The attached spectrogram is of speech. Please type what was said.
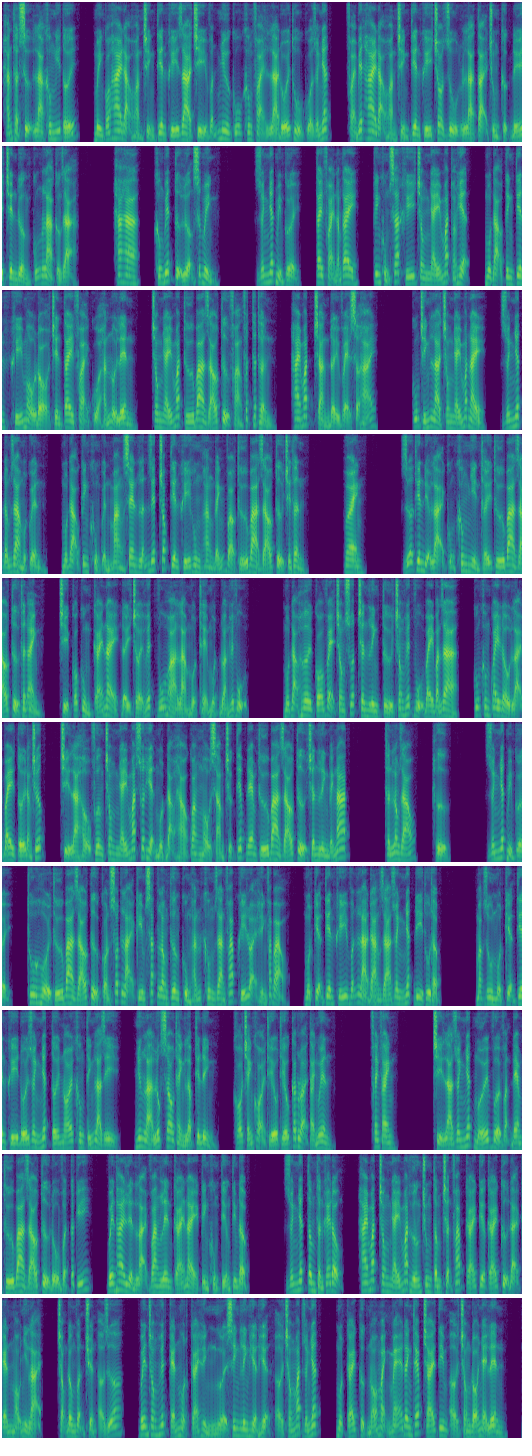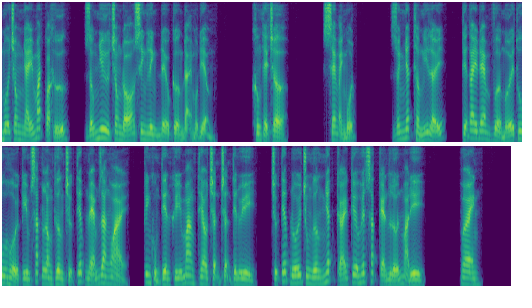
hắn thật sự là không nghĩ tới, mình có hai đạo hoàn chỉnh tiên khí ra chỉ vẫn như cũ không phải là đối thủ của doanh nhất, phải biết hai đạo hoàn chỉnh tiên khí cho dù là tại trung cực đế trên đường cũng là cường giả. Ha ha, không biết tự lượng sức mình. Doanh nhất mỉm cười, tay phải nắm tay, kinh khủng sát khí trong nháy mắt thoáng hiện, một đạo tinh tiên khí màu đỏ trên tay phải của hắn nổi lên, trong nháy mắt thứ ba giáo tử phảng phất thất thần, hai mắt tràn đầy vẻ sợ hãi. Cũng chính là trong nháy mắt này doanh nhất đấm ra một quyền, một đạo kinh khủng quyền mang sen lẫn giết chóc tiên khí hung hăng đánh vào thứ ba giáo tử trên thân. Vê anh giữa thiên địa lại cũng không nhìn thấy thứ ba giáo tử thân ảnh, chỉ có cùng cái này đẩy trời huyết vũ hòa làm một thể một đoàn huyết vụ. Một đạo hơi có vẻ trong suốt chân linh từ trong huyết vụ bay bắn ra, cũng không quay đầu lại bay tới đằng trước, chỉ là hậu phương trong nháy mắt xuất hiện một đạo hào quang màu xám trực tiếp đem thứ ba giáo tử chân linh đánh nát. Thần long giáo thử doanh nhất mỉm cười, thu hồi thứ ba giáo tử còn sót lại kim sắc long thương cùng hắn không gian pháp khí loại hình pháp bảo, một kiện tiên khí vẫn là đáng giá doanh nhất đi thu thập. Mặc dù một kiện tiên khí đối doanh nhất tới nói không tính là gì, nhưng là lúc sau thành lập thiên đình khó tránh khỏi thiếu thiếu các loại tài nguyên. Phanh phanh. Chỉ là doanh nhất mới vừa vặn đem thứ ba giáo tử đồ vật cất kỹ, bên hai liền lại vang lên cái này kinh khủng tiếng tim đập. Doanh nhất tâm thần khẽ động, hai mắt trong nháy mắt hướng trung tâm trận pháp cái kia cái cự đại kén máu nhìn lại, trọng đông vận chuyển ở giữa, bên trong huyết kén một cái hình người sinh linh hiện hiện ở trong mắt doanh nhất, một cái cực nó mạnh mẽ đanh thép trái tim ở trong đó nhảy lên, mỗi trong nháy mắt quá khứ, giống như trong đó sinh linh đều cường đại một điểm. Không thể chờ. Xem ảnh một. Doanh nhất thầm nghĩ lấy, tiện tay đem vừa mới thu hồi kim sắc long thương trực tiếp ném ra ngoài kinh khủng tiên khí mang theo trận trận tiên uy, trực tiếp đối trung ương nhất cái kia huyết sắc kén lớn mà đi. Oeng! anh,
